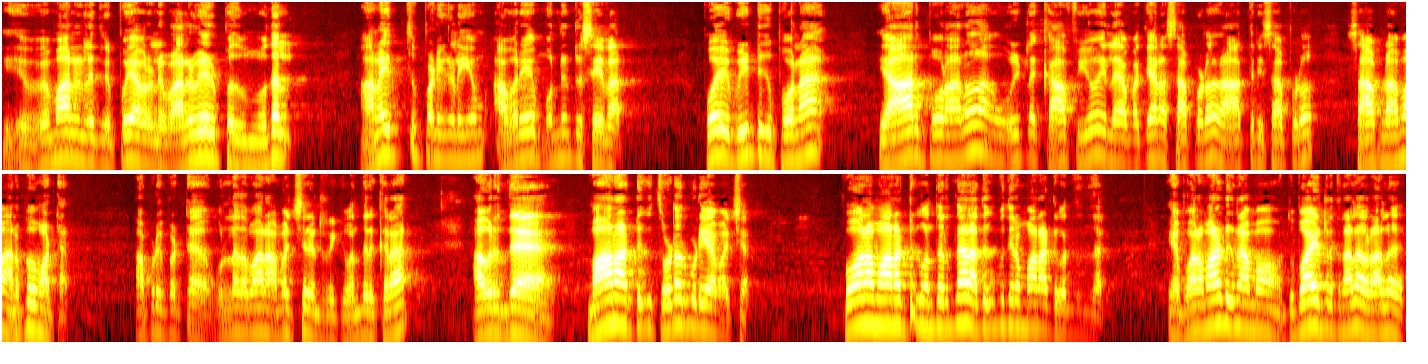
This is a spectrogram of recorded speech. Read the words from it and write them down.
விமான நிலையத்தில் போய் அவர்களை வரவேற்பது முதல் அனைத்து பணிகளையும் அவரே முன்னின்று செய்வார். போய் வீட்டுக்கு போனால் யார் போனாலும் அவங்க வீட்டில் காஃபியோ இல்லை மத்தியானம் சாப்பாடோ ராத்திரி சாப்பிடோ சாப்பிடாம அனுப்ப மாட்டார். அப்படிப்பட்ட உன்னதமான அமைச்சர் இன்றைக்கு வந்திருக்கிறார். அவர் இந்த மாநாட்டுக்கு தொடர்புடைய அமைச்சர். போன மாநாட்டுக்கு வந்திருந்தார் அதுக்கு முந்தின மாநாட்டுக்கு வந்திருந்தார். ஏன் போன மாநாட்டுக்கு நாம் துபாய்ன்றதுனால அவரால்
